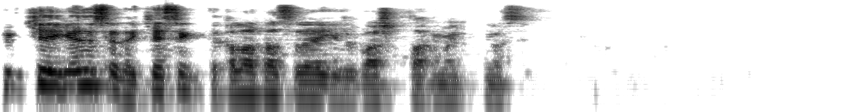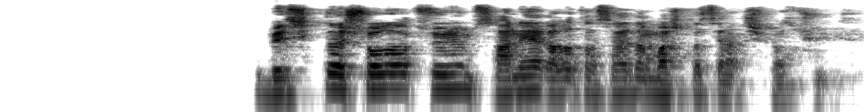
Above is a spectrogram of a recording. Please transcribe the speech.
Türkiye'ye gelirse de kesinlikle Galatasaray'a gelir. Başka takıma gitmez. Beşiktaşlı olarak söylüyorum. Sané'ye Galatasaray'dan başkası yakışmaz çünkü.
